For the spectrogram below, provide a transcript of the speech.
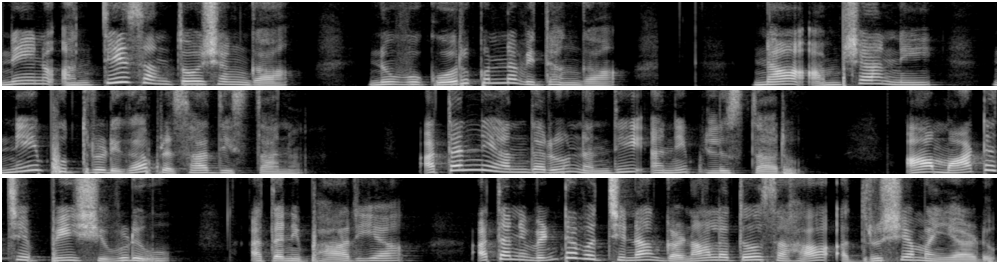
నేను అంతే సంతోషంగా నువ్వు కోరుకున్న విధంగా నా అంశాన్ని నీ పుత్రుడిగా ప్రసాదిస్తాను. అతన్ని అందరూ నంది అని పిలుస్తారు. ఆ మాట చెప్పి శివుడు అతని భార్య అతని వెంట వచ్చిన గణాలతో సహా అదృశ్యమయ్యాడు.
